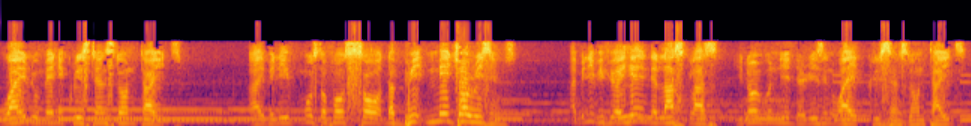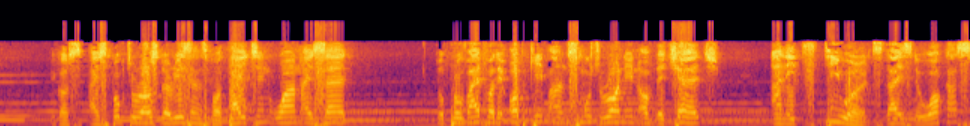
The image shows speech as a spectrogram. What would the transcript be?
Why do many Christians don't tithe? I believe most of us saw the major reasons. I believe if you are here in the last class, you don't even need the reason why Christians don't tithe. Because I spoke to us the reasons for tithing. One, I said to provide for the upkeep and smooth running of the church and its stewards, that is the workers.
